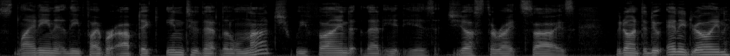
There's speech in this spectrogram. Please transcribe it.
Sliding the fiber optic into that little notch, we find that it is just the right size. We don't have to do any drilling,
